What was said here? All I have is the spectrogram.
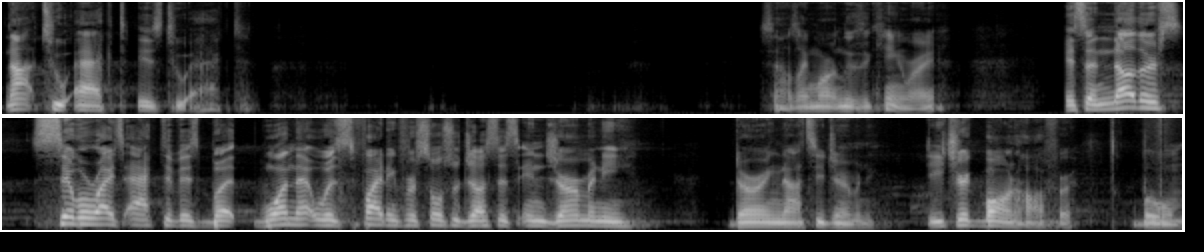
not to act is to act. Sounds like Martin Luther King, right? It's another civil rights activist, but one that was fighting for social justice in Germany during Nazi Germany. Dietrich Bonhoeffer. Boom.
